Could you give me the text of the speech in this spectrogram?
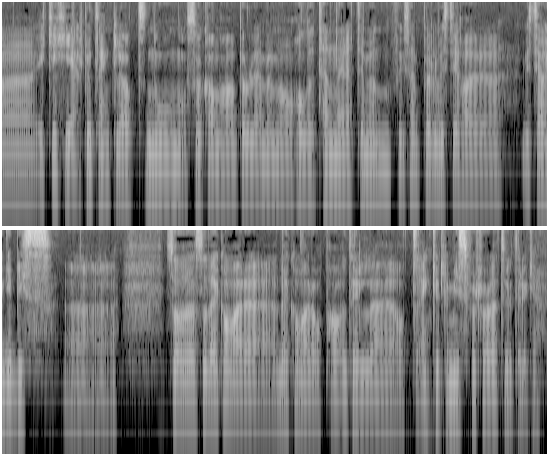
eh, ikke helt utenkelig at noen også kan ha problemer med å holde tennene rett i munnen, f.eks. Hvis, de har, eh, hvis de har gebiss. Eh, Så, så det, kan være, det kan være opphavet til at enkelte misforstår dette uttrykket.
